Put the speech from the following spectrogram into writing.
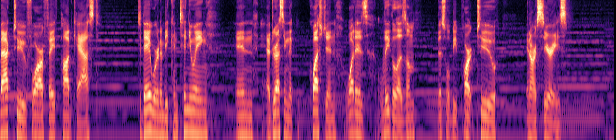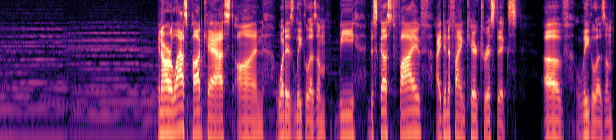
back to For Our Faith podcast. Today we're going to be continuing in addressing the question what is legalism? This will be part two in our series. In our last podcast on what is legalism, we discussed five identifying characteristics of legalism.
